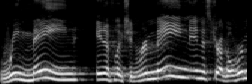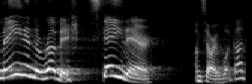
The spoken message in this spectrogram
remain in affliction, remain in the struggle, remain in the rubbish, stay there. I'm sorry, what, God?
